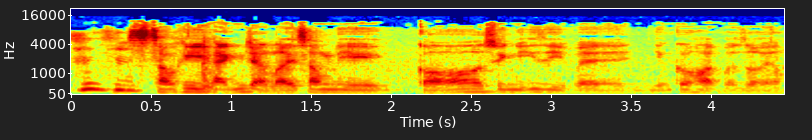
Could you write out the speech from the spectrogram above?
sau khi anh trả lời xong thì có suy nghĩ gì về những câu hỏi vừa rồi không?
